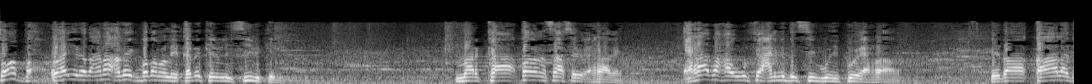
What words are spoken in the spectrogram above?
soo bax. Oo ha yidhahdo anaa adayg badanoo lay qaban karin lay siibi karin marka qolana saasay u ixraabeen ixraab waxaa ugu fiican midda siib wey ku ixraabay idaa qaalad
